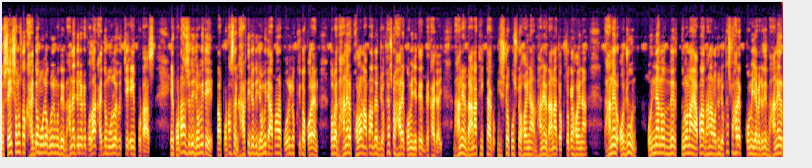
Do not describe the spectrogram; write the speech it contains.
তো সেই সমস্ত খাদ্য মৌলগুলির মধ্যে ধানের জন্য একটি প্রধান খাদ্য মৌল হচ্ছে এই পটাশ। এই পটাশ যদি জমিতে বা পটাশের ঘাটতি যদি জমিতে আপনারা পরিলক্ষিত করেন, তবে ধানের ফলন আপনাদের যথেষ্ট হারে কমে যেতে দেখা যায়। ধানের দানা ঠিকঠাক হৃষ্টপুষ্ট হয় না, ধানের দানা চকচকে হয় না, ধানের ওজন অন্যান্যদের তুলনায় আপনার ধানের ওজন যথেষ্ট হারে কমে যাবে যদি ধানের,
